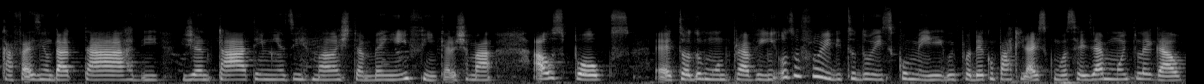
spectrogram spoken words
cafezinho da tarde, jantar, tem minhas irmãs também, enfim, quero chamar aos poucos é, todo mundo para vir usufruir de tudo isso comigo e poder compartilhar isso com vocês é muito legal.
